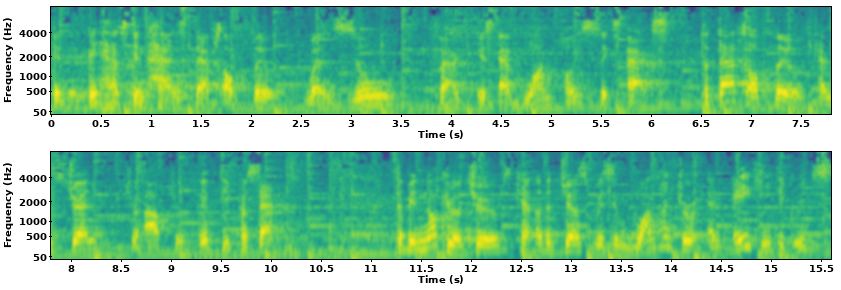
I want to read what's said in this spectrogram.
It, it has enhanced depth of field when zoom factor is at 1.6x. The depth of field can strengthen to up to 50%. The binocular tubes can adjust within 180 degrees.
